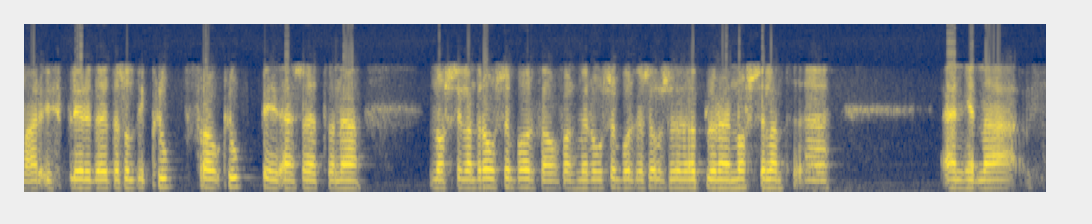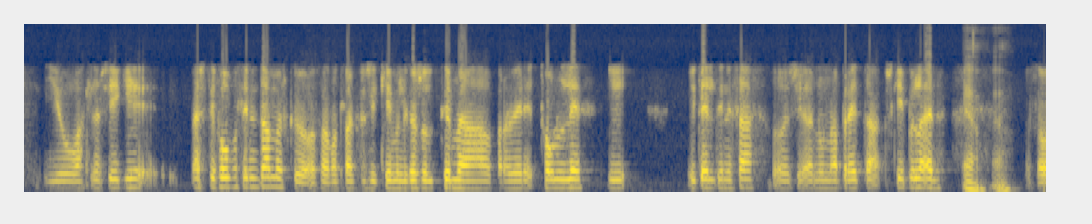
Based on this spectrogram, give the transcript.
maður upplýður þetta, svolítið klúb frá klúbi að þannig að Norsjöland Rosenborg, þá fannst mér Rosenborg að sjálfsögðu öflur en Norsjöland uh, en hérna jú, allir sé ekki besti fótballin í Danmörku og það náttúrulega kannski kemur líka svolítið til með að bara verið tólið í, í deildinni þar og þessi að núna að breyta skipulæðinu þá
